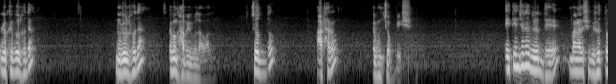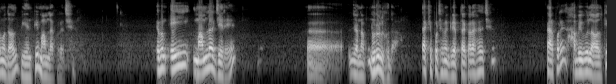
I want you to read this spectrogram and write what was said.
রকিবুল হুদা, নুরুল হুদা এবং হাবিবুল আওয়াল। চোদ্দ, আঠারো এবং চব্বিশ। এই তিনজনের বিরুদ্ধে বাংলাদেশের বৃহত্তম দল বিএনপি মামলা করেছে এবং এই মামলার জেরে জনাব নুরুল হুদা। তাকে প্রথমে গ্রেপ্তার করা হয়েছে। তারপরে হাবিবুল আওয়ালকে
